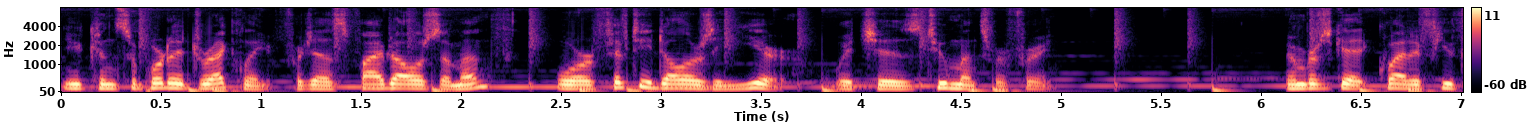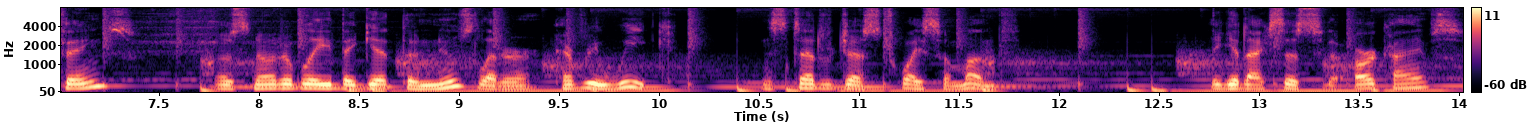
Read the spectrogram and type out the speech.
you can support it directly for just $5 a month or $50 a year, which is two months for free. Members get quite a few things. Most notably, they get the newsletter every week instead of just twice a month. They get access to the archives.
